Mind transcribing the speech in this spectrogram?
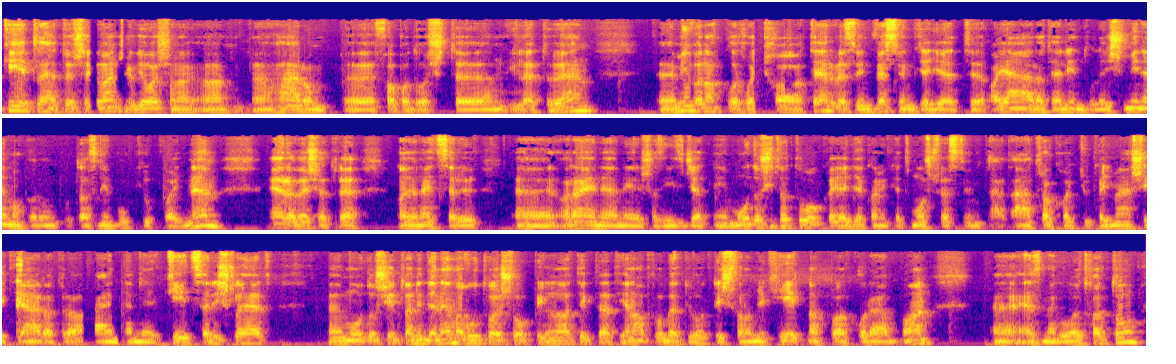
Két lehetőség van, csak gyorsan a, a, a három fapadost illetően. Mi van akkor, hogyha tervezünk, veszünk jegyet, a járat elindul, és mi nem akarunk utazni, bukjuk vagy nem? Erre a esetre nagyon egyszerű a Ryanairnél és az EasyJetnél módosíthatóak a jegyek, amiket most veszünk, tehát átrakhatjuk egy másik járatra, a Ryanairnél kétszer is lehet módosítani, de nem a utolsó pillanatig, tehát ilyen apró betű ott is van, amíg hét nappal korábban ez megoldható.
